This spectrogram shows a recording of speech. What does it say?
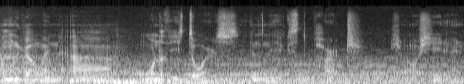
I'm gonna go in uh, one of these doors in the next part. So I'll see you then.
